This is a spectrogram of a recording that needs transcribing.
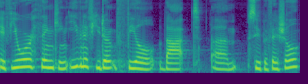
if you're thinking, even if you don't feel that um, superficial,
